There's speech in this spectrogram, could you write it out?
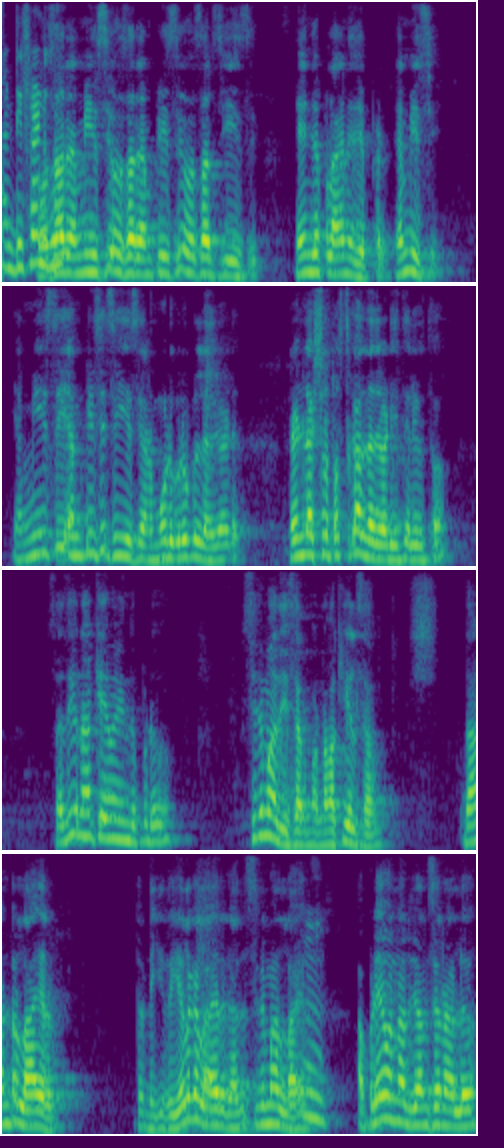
అండ్ డిఫరెంట్ ఒకసారి ఎంఈసి ఒకసారి ఎంపీసీ ఒకసారి సిఈసి నేను చెప్పాలి ఆయనే చెప్పాడు. ఎంఈసి ఎంఈసి ఎంపీసీ సిఈసి అని మూడు గ్రూపులు చదివాడు. రెండు లక్షల పుస్తకాలు చదివాడు ఈ తెలుగుతో. చదివి నాకేమైంది ఇప్పుడు? సినిమా తీశారు మొన్న వకీల్ సాబ్. దాంట్లో లాయర్. అంటే నీకు రియల్గా లాయర్ కాదు సినిమా లాయర్. అప్పుడేమన్నారు జనసేన వాళ్ళు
